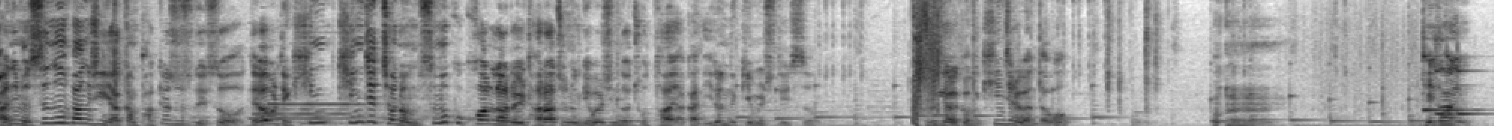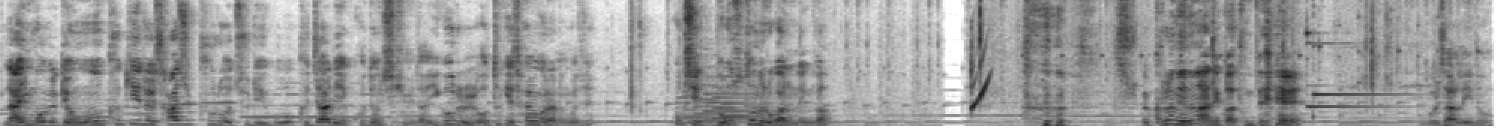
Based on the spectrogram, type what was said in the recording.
아니면 쓰는 방식이 약간 바뀌었을 수도 있어. 내가 볼때 킹제처럼 스모크 코알라를 달아주는 게 훨씬 더 좋다. 약간 이런 느낌일 수도 있어. 그렇게 갈 거면 킹제를 간다고? 대상 라인 몹일 경우 크기를 40% 줄이고 그 자리에 고정시킵니다. 이거를 어떻게 사용을 하는 거지? 혹시 노스톤으로 가는 애인가? 그런 애는 아닐 것 같은데. 볼살리노.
